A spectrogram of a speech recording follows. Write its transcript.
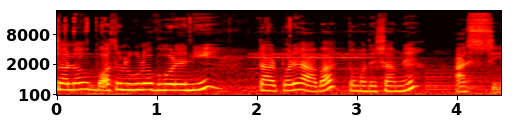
চলো, বোতলগুলো ভরে নিই। তারপরে আবার তোমাদের সামনে আসছি।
